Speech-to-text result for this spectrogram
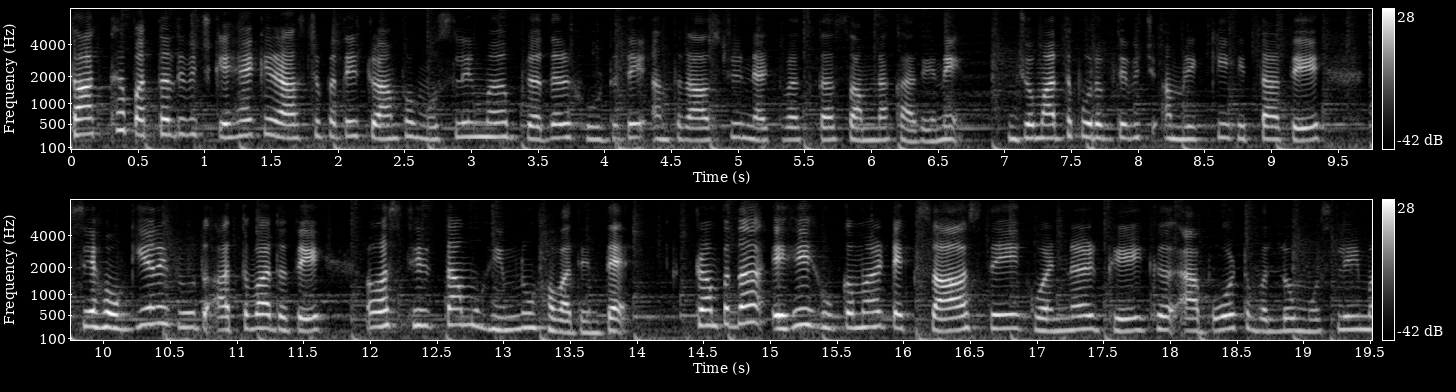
ਤੱਥ ਪੱਤਰ ਦੇ ਵਿੱਚ ਕਿਹਾ ਹੈ ਕਿ ਰਾਸ਼ਟਰਪਤੀ ਟਰੰਪ ਮੁਸਲਿਮ ਬ੍ਰਦਰਹੁੱਡ ਦੇ ਅੰਤਰਰਾਸ਼ਟਰੀ ਨੈਟਵਰਕ ਦਾ ਸਾਹਮਣਾ ਕਰ ਰਹੇ ਨੇ, ਜੋ ਮੱਧ ਪੂਰਬ ਦੇ ਵਿੱਚ ਅਮਰੀਕੀ ਹਿੱਤਾਂ ਤੇ ਸਹਿਯੋਗੀਆਂ ਦੇ ਵਿਰੁੱਧ ਅੱਤਵਾਦ ਅਤੇ ਅਸਥਿਰਤਾ ਮੁਹਿੰਮ ਨੂੰ ਹਵਾ ਦਿੰਦਾ ਹੈ। ਟਰੰਪ ਦਾ ਇਹ ਹੁਕਮ ਟੈਕਸਾਸ ਦੇ ਗਵਰਨਰ ਗ੍ਰੇਗ ਐਬੋਟ ਵੱਲੋਂ ਮੁਸਲਿਮ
